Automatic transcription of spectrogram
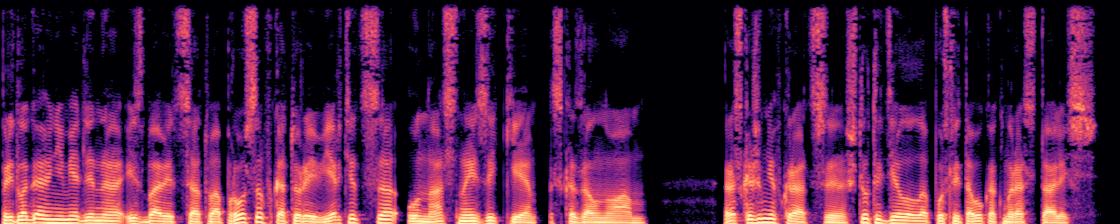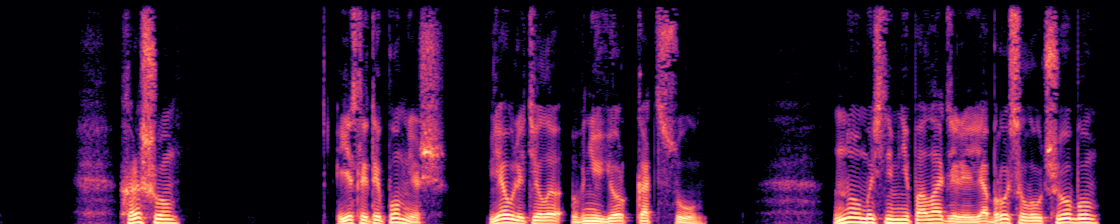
«Предлагаю немедленно избавиться от вопросов, которые вертятся у нас на языке», — сказал Нуам. Расскажи мне вкратце, что ты делала после того, как мы расстались?» «Хорошо. Если ты помнишь, я улетела в Нью-Йорк к отцу. Но мы с ним не поладили, я бросила учебу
